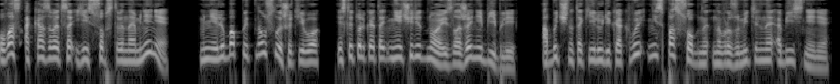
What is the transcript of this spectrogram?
«У вас, оказывается, есть собственное мнение? Мне любопытно услышать его, если только это не очередное изложение Библии. Обычно такие люди, как вы, не способны на вразумительное объяснение.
